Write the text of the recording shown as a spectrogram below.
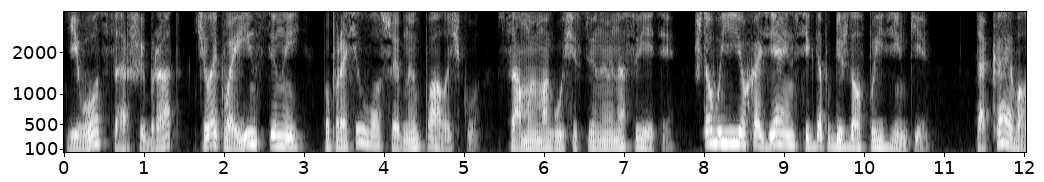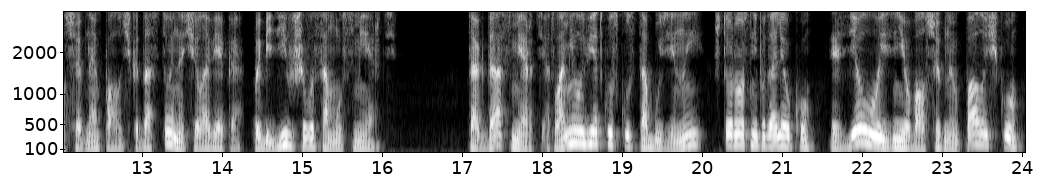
И вот старший брат, человек воинственный, попросил волшебную палочку, самую могущественную на свете, чтобы ее хозяин всегда побеждал в поединке. Такая волшебная палочка достойна человека, победившего саму смерть. Тогда смерть отломила ветку с куста бузины, что рос неподалеку, сделала из нее волшебную палочку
